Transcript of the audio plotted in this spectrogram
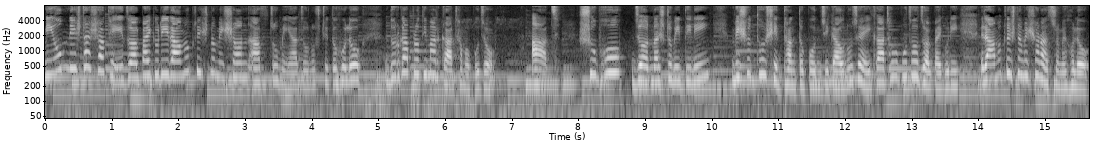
নিয়ম নিষ্ঠার সাথে জলপাইগুড়ি রামকৃষ্ণ মিশন আশ্রমে আজ অনুষ্ঠিত হল দুর্গা প্রতিমার কাঠামো পুজো। আজ শুভ জন্মাষ্টমীর দিনেই বিশুদ্ধ সিদ্ধান্ত পঞ্জিকা অনুযায়ী কাঠামো পুজো জলপাইগুড়ি রামকৃষ্ণ মিশন আশ্রমে হলো।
